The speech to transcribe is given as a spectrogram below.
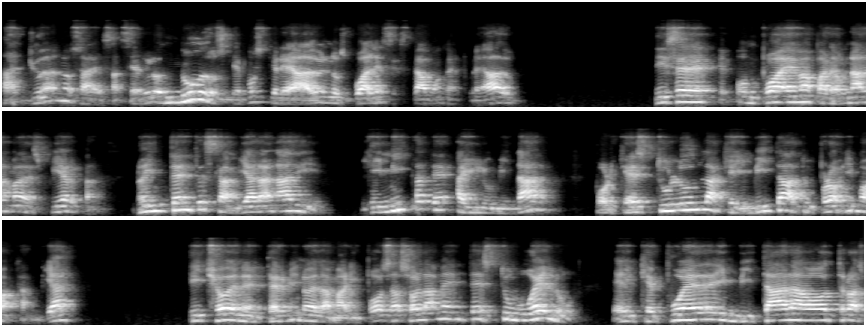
Ayúdanos a deshacer los nudos que hemos creado en los cuales estamos enredados. Dice un poema para un alma despierta. No intentes cambiar a nadie, limítate a iluminar, porque es tu luz la que invita a tu prójimo a cambiar. Dicho en el término de la mariposa, solamente es tu vuelo el que puede invitar a otras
